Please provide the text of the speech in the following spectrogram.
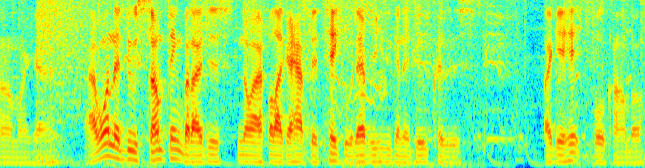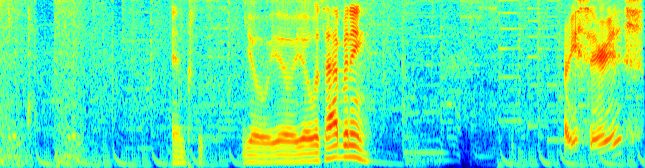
Oh my god. I want to do something, but I just know I feel like I have to take whatever he's gonna do because it's like get hit full combo. And yo, yo, yo, what's happening? Are you serious?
